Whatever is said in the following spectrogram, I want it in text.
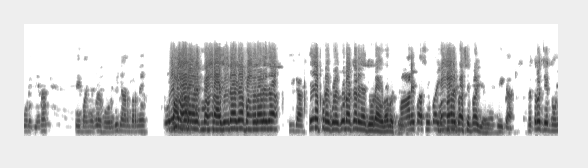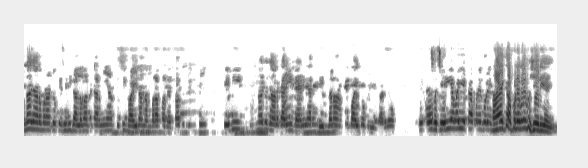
ਘੋੜੇ ਦੀ ਨਾ ਤੇ ਬਾਈਆਂ ਕੋਲੇ ਹੋਰ ਵੀ ਜਾਨਵਰ ਨੇ। ਉਹ ਮਹਾਰਾਜੇ ਮਹਾਰਾਜੇ ਦਾ ਹੈਗਾ ਬਾਦਲ ਵਾਲੇ ਦਾ। ਠੀਕ ਆ। ਇਹ ਆਪਣੇ ਕੋਲੇ ਘੋੜਾ ਘਰੇ ਆ ਜੋੜਾ ਉਹਦਾ ਬੱਚਾ। ਮਾਂ ਵਾਲੇ ਪਾਸੇ ਭਾਈ ਮਾਂ ਵਾਲੇ ਪਾਸੇ ਭਾਈ ਆ ਠੀਕ ਆ। ਮਿੱਤਰੋ ਜੇ ਦੋਨਾਂ ਜਾਨਵਰਾਂ ਚੋਂ ਕਿਸੇ ਦੀ ਗੱਲਬਾਤ ਕਰਨੀ ਆ ਤੁਸੀਂ ਬਾਈ ਦਾ ਨੰਬਰ ਆਪਾਂ ਦਿੱਤਾ ਸਕਰੀਨ ਤੇ ਇਹਦੀ ਉਹਨਾਂ ਤੋਂ ਜਾਣਕਾਰੀ ਲੈਣੀ ਆ ਖਰੀਦਣਾ ਉਹ ਬਾਈ ਤੋਂ ਖਰੀਦ ਸਕਦੇ ਹੋ। ਤੇ ਉਹ ਬਚੇਰੀ ਆ ਬਾਈ ਇੱਕ ਆਪਣੇ ਕੋਲੇ? ਹਾਂ ਇੱਕ ਆਪਣੇ ਕੋਲੇ ਬਸ਼ੇਰੀ ਹੈ ਜੀ।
